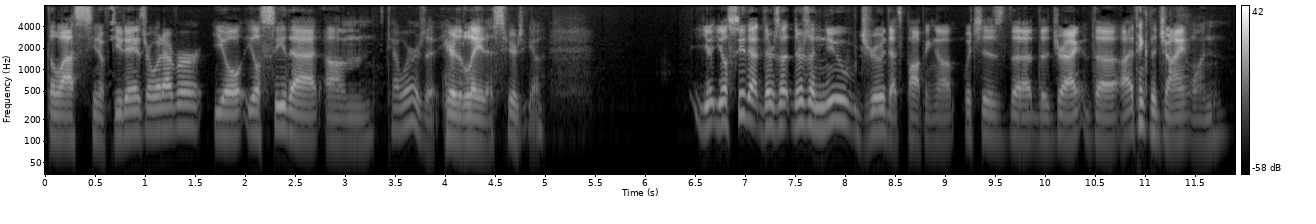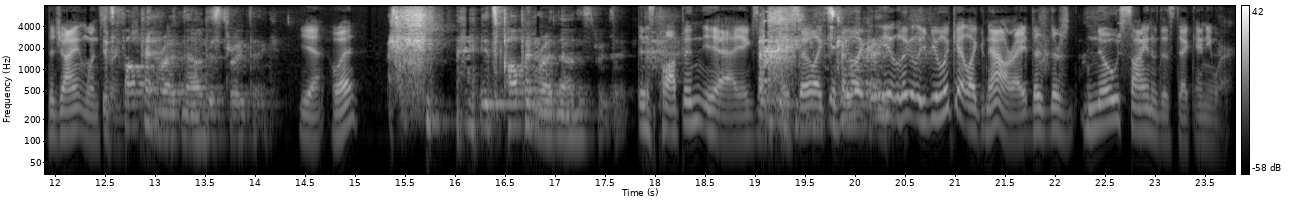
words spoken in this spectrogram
the last you know few days or whatever, you'll you'll see that. Um, yeah, where is it? Here, the latest. Here you go. You, you'll see that there's a there's a new druid that's popping up, which is the the drag the I think the giant one. The giant one. It's popping right now. This druid deck. Yeah. What? it's popping right now. This deck. It's popping. Yeah, exactly. So like if you look, like you look, if you look at like now, right? There's there's no sign of this deck anywhere,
